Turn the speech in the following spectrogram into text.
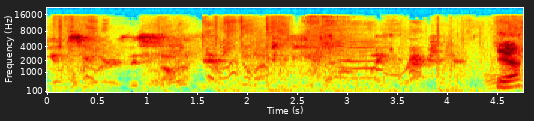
Field Sealer is this solid mech which can be used for light or action carry. Yeah.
